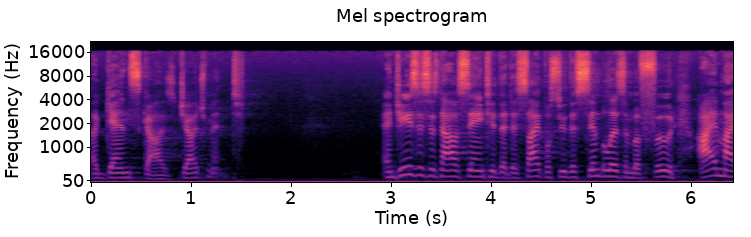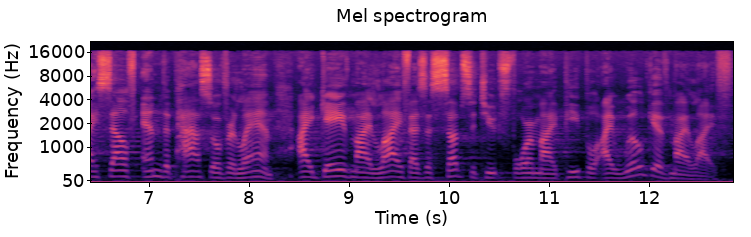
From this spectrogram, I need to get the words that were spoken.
against God's judgment. And Jesus is now saying to the disciples through the symbolism of food, I myself am the Passover lamb. I gave my life as a substitute for my people. I will give my life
